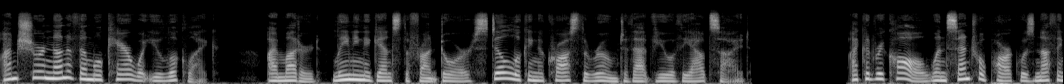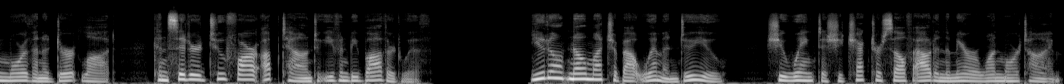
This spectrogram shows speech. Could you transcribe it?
I'm sure none of them will care what you look like, I muttered, leaning against the front door, still looking across the room to that view of the outside. I could recall when Central Park was nothing more than a dirt lot, considered too far uptown to even be bothered with. You don't know much about women, do you? She winked as she checked herself out in the mirror one more time.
